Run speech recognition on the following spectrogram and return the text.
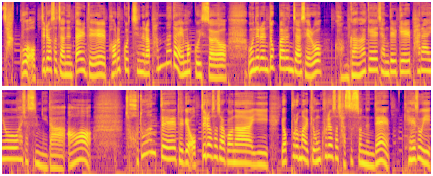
자꾸 엎드려서 자는 딸들 버릇 고치느라 밤마다 애먹고 있어요. 오늘은 똑바른 자세로 건강하게 잠들길 바라요 하셨습니다. 아, 저도 한때 되게 엎드려서 자거나 이 옆으로 막 이렇게 웅크려서 잤었었는데 계속 이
